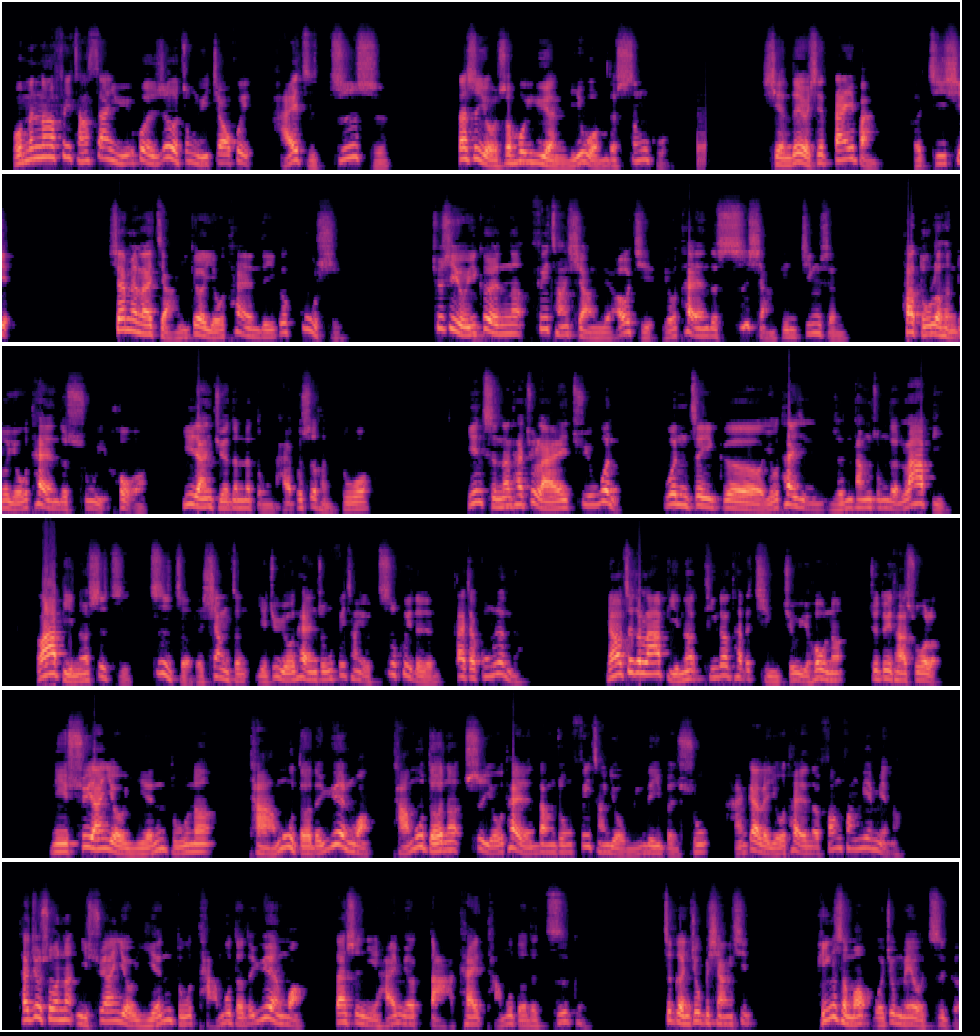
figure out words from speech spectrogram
我们呢，非常善于或者热衷于教会孩子知识，但是有时候远离我们的生活，显得有些呆板。和机械。下面来讲一个犹太人的一个故事，就是有一个人呢，非常想了解犹太人的思想跟精神。他读了很多犹太人的书以后啊，依然觉得呢懂得还不是很多。因此呢，他就来去问问这个犹太人当中的拉比。拉比呢是指智者的象征，也就犹太人中非常有智慧的人，大家公认的。然后这个拉比呢，听到他的请求以后呢，就对他说了。你虽然有研读呢塔木德的愿望，塔木德呢是犹太人当中非常有名的一本书，涵盖了犹太人的方方面面啊。他就说呢，你虽然有研读塔木德的愿望，但是你还没有打开塔木德的资格。这个人就不相信，凭什么我就没有资格？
